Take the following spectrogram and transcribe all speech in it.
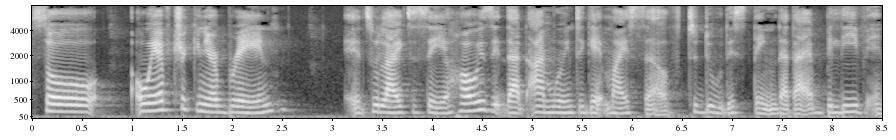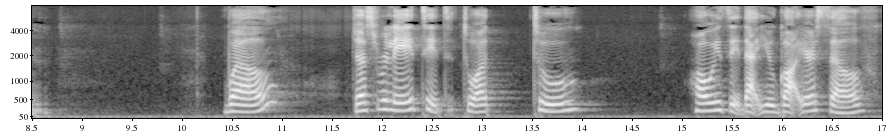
So, a way of tricking your brain to like to say, how is it that I'm going to get myself to do this thing that I believe in? Well, just relate it to a, to how is it that you got yourself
